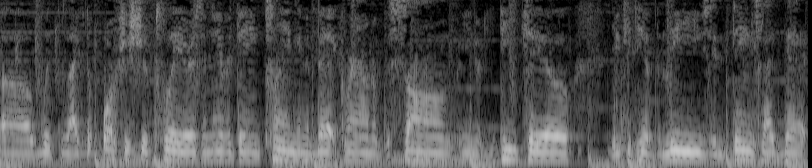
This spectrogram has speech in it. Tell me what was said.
uh, with like the orchestra players and everything playing in the background of the song, you know, the detail, you can hear the leaves and things like that.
